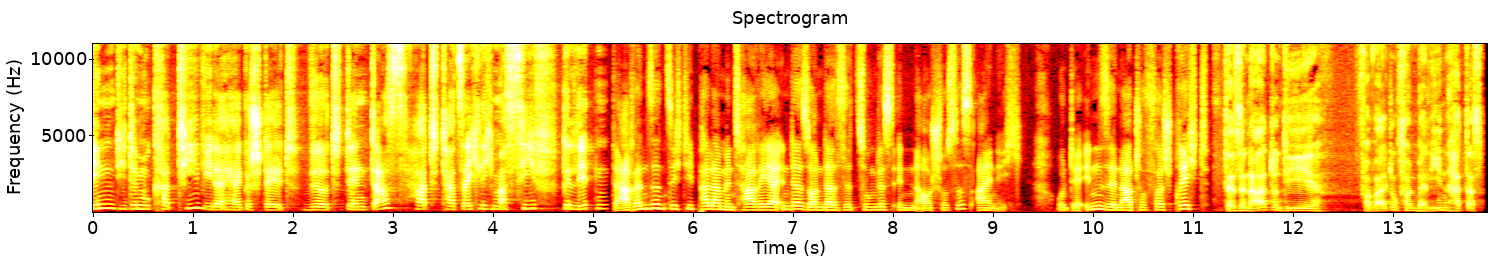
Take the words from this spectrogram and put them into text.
in die Demokratie wiederhergestellt wird. Denn das hat tatsächlich massiv gelitten. Darin sind sich die Parlamentarier in der Sondersitzung des Innenausschusses einig. Und der Innensenator verspricht, der Senat und die Verwaltung von Berlin hat das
